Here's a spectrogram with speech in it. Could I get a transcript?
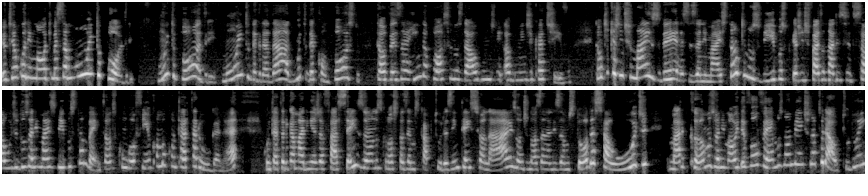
eu tenho um animal aqui, mas está muito podre. Muito podre, muito degradado, muito decomposto, talvez ainda possa nos dar algum, algum indicativo. Então, o que, que a gente mais vê nesses animais, tanto nos vivos, porque a gente faz análise de saúde dos animais vivos também, tanto com golfinho como com tartaruga, né? Com tartaruga marinha já faz seis anos que nós fazemos capturas intencionais, onde nós analisamos toda a saúde, marcamos o animal e devolvemos no ambiente natural, tudo em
